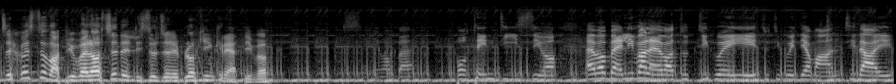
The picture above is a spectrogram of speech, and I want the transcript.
Cioè, questo va più veloce del distruggere il blocco in creative. Potentissimo. Eh, vabbè, li valeva tutti quei, tutti quei diamanti, dai.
